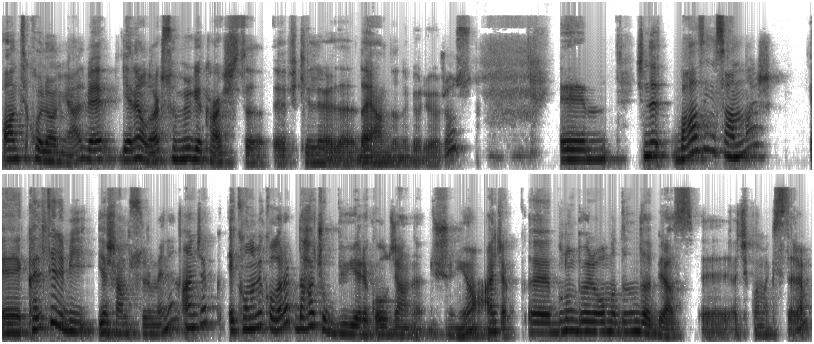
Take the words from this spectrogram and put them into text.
antikolonyal ve genel olarak sömürge karşıtı e, fikirlere de dayandığını görüyoruz. E, şimdi bazı insanlar e, kaliteli bir yaşam sürmenin ancak ekonomik olarak daha çok büyüyerek olacağını düşünüyor. Ancak e, bunun böyle olmadığını da biraz e, açıklamak isterim.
